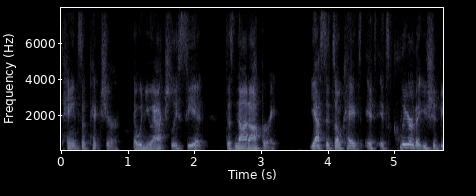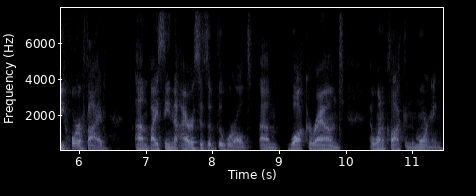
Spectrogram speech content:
paints a picture that when you actually see it does not operate. Yes, it's okay. It's it's, it's clear that you should be horrified um, by seeing the irises of the world um, walk around at one o'clock in the morning.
